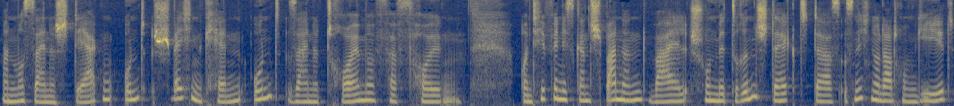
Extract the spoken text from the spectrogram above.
Man muss seine Stärken und Schwächen kennen und seine Träume verfolgen. Und hier finde ich es ganz spannend, weil schon mit drin steckt, dass es nicht nur darum geht,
